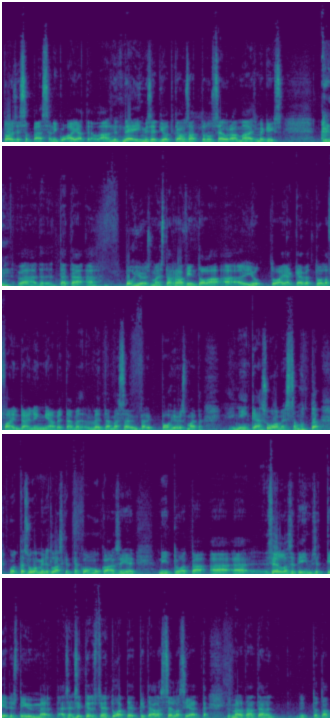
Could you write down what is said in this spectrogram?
toisessa päässä niin kuin ajatellaan. Nyt ne ihmiset, jotka on sattunut seuraamaan esimerkiksi tätä äh, pohjoismaista ravintola-juttua ja käyvät tuolla fine diningia vetämässä ympäri Pohjoismaita. Ei niinkään Suomessa, mutta, mutta Suomi nyt laskettakoon mukaan siihen, niin tuota, ää, ää, sellaiset ihmiset tietysti ymmärtää sen. Sitten tietysti ne tuotteet pitää olla sellaisia, että jos me aletaan täällä nyt, nyt tota,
